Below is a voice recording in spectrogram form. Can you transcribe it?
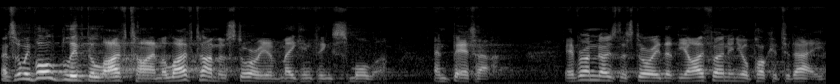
And so we've all lived a lifetime, a lifetime of story of making things smaller and better. Everyone knows the story that the iPhone in your pocket today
